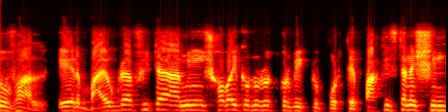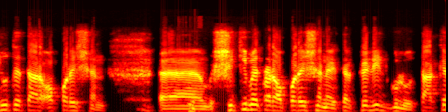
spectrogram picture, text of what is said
দোভাল এর বায়োগ্রাফিটা আমি সবাইকে অনুরোধ করব একটু পড়তে। পাকিস্তানের সিন্ধুতে তার অপারেশন সিকিমে তার অপারেশনে তার ক্রেডিটগুলো তাকে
